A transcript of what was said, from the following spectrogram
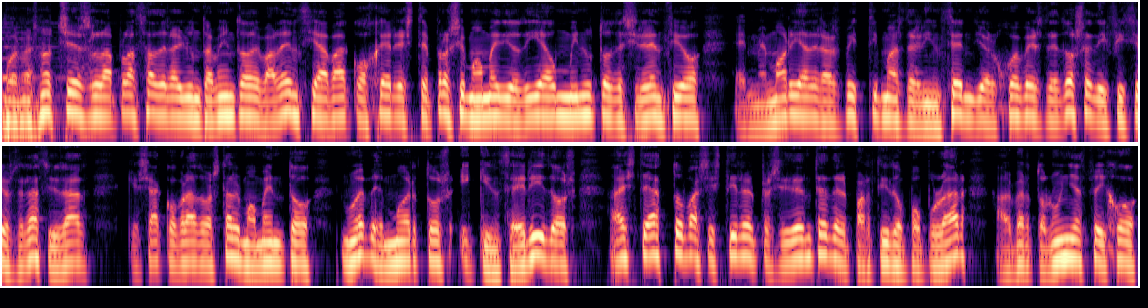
Buenas noches. La plaza del Ayuntamiento de Valencia va a acoger este próximo mediodía un minuto de silencio en memoria de las víctimas del incendio el jueves de dos edificios de la ciudad que se ha cobrado hasta el momento nueve muertos y quince heridos. A este acto va a asistir el presidente del Partido Popular, Alberto Núñez Feijó,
